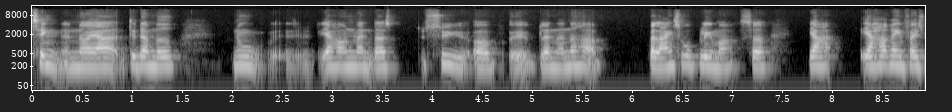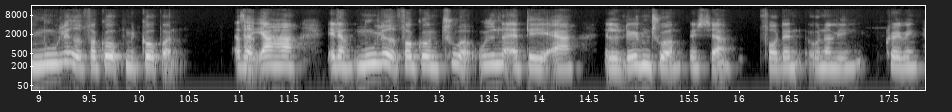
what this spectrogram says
tingene, når jeg, det der med, nu, jeg har en mand, der er syg, og øh, blandt andet har balanceproblemer, så jeg, jeg har rent faktisk mulighed for at gå på mit gåbånd. Altså ja. jeg har, eller mulighed for at gå en tur, uden at det er, eller løbe en tur, hvis jeg får den underlige craving.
